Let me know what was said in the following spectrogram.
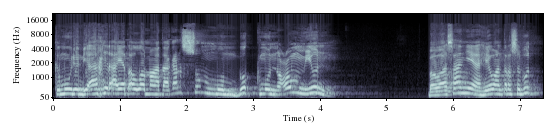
Kemudian di akhir ayat Allah mengatakan summum bukmun umyun. Bahwasanya hewan tersebut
